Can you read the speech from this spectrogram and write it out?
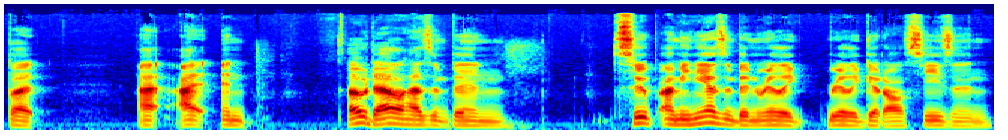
but I I and Odell hasn't been soup. I mean, he hasn't been really, really good all season.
